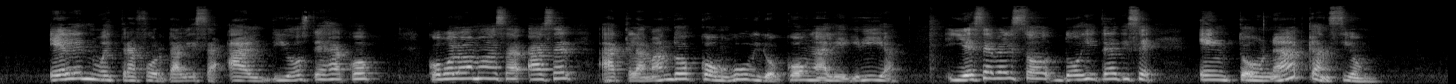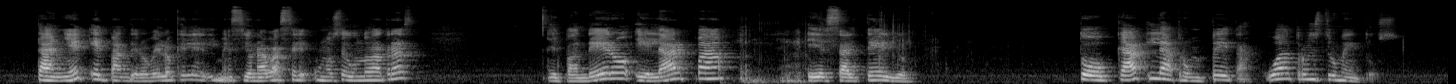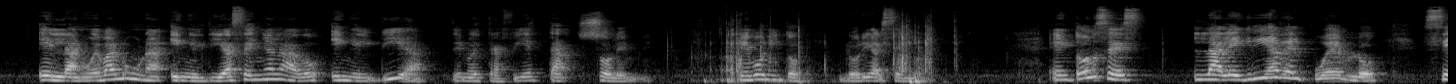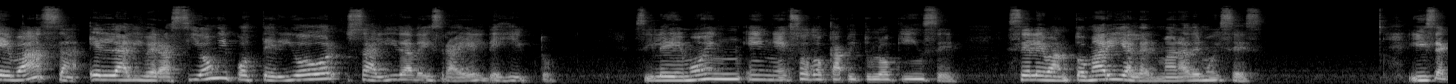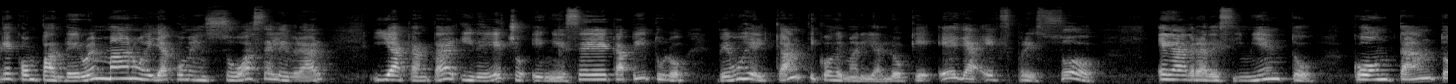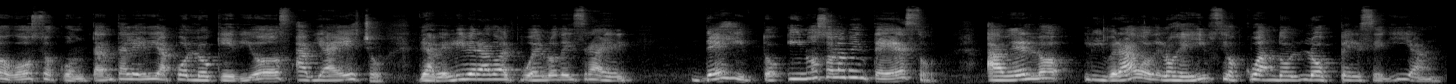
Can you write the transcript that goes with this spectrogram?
Él es nuestra fortaleza, al Dios de Jacob. ¿Cómo lo vamos a hacer? Aclamando con júbilo, con alegría. Y ese verso 2 y 3 dice, entonad canción tañed el pandero. Ve lo que le mencionaba hace unos segundos atrás. el pandero, el arpa, el salterio. Tocar la trompeta, cuatro instrumentos. En la nueva luna, en el día señalado, en el día de nuestra fiesta solemne. Qué bonito, gloria al Señor. Entonces, la alegría del pueblo se basa en la liberación y posterior salida de Israel de Egipto. Si leemos en, en Éxodo capítulo 15, se levantó María, la hermana de Moisés, y dice que con pandero en mano ella comenzó a celebrar y a cantar. Y de hecho, en ese capítulo vemos el cántico de María, lo que ella expresó en agradecimiento con tanto gozo, con tanta alegría por lo que Dios había hecho de haber liberado al pueblo de Israel de Egipto. Y no solamente eso, haberlo librado de los egipcios cuando los perseguían.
